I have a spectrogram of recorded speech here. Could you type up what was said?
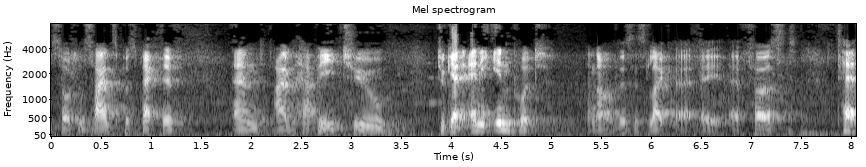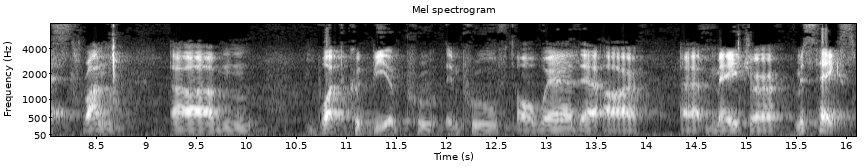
social science perspective, and I'm happy to to get any input. You know, this is like a, a, a first test run. Um, what could be improved or where there are uh, major mistakes.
